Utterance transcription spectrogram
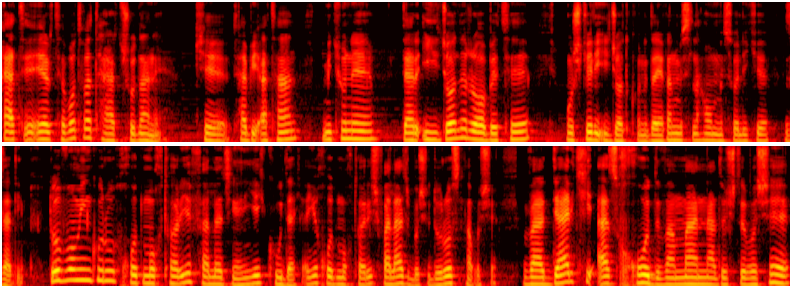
قطع ارتباط و ترد شدنه که طبیعتا می‌تونه در ایجاد رابطه مشکلی ایجاد کنه. دقیقا مثل همون مثالی که زدیم. دومین گروه خودمختاری فلج یعنی یک کودک. اگه خودمختاریش فلج باشه درست نباشه و درکی از خود و من نداشته باشه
